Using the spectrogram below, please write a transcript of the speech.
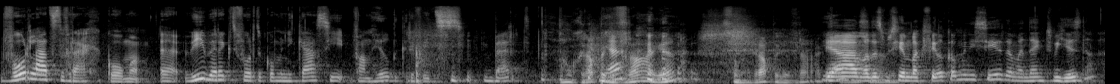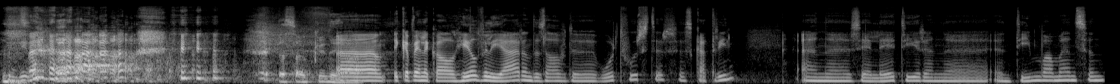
voorlaatste vraag gekomen. Uh, wie werkt voor de communicatie van Hilde Griffiths? Bert. Oh, grappige ja? vraag, hè? Dat is een grappige vraag. Ja, ja maar dat is misschien omdat ik veel communiceer, dat men denkt, wie is dat? dat zou kunnen, ja. Uh, ik heb eigenlijk al heel veel jaren dezelfde woordvoerster, dat is Katrien. En uh, zij leidt hier een, een, team van mensen.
